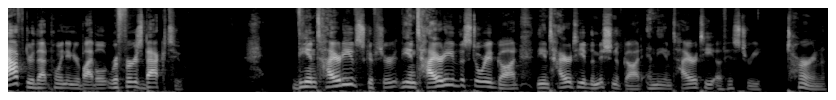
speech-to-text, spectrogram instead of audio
after that point in your Bible refers back to. The entirety of Scripture, the entirety of the story of God, the entirety of the mission of God, and the entirety of history turn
